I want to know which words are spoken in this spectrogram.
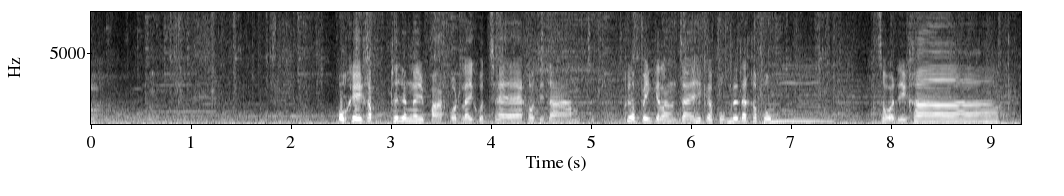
โอเคครับ ถ้ายังไงฝากกดไลค์กดแชร์กดติดตาม เพื่อเป็นกำลังใจให้กับผมด้วยนะครับผม สวัสดีครับ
